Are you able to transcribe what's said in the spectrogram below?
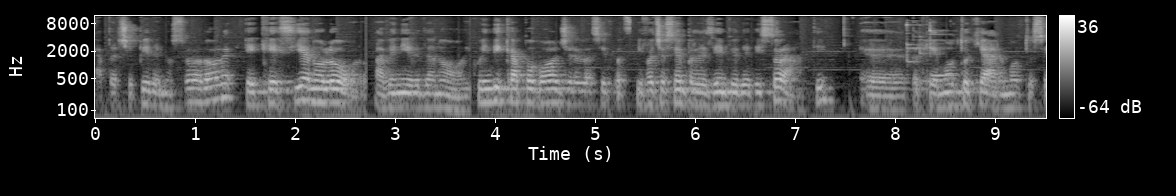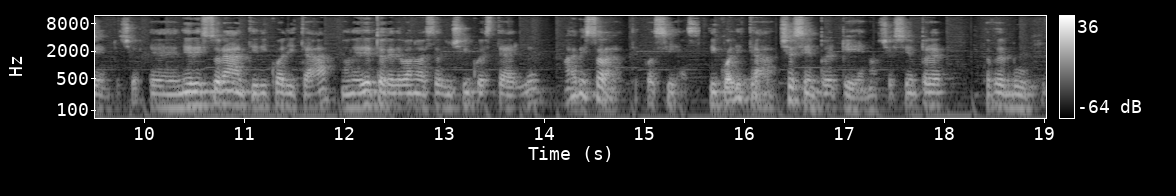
a percepire il nostro valore e che siano loro a venire da noi, quindi capovolgere la situazione. Vi faccio sempre l'esempio dei ristoranti, eh, perché è molto chiaro, molto semplice. Eh, nei ristoranti di qualità, non è detto che devono essere un 5 stelle, ma ristoranti qualsiasi, di qualità c'è sempre il pieno, c'è sempre dove buchi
